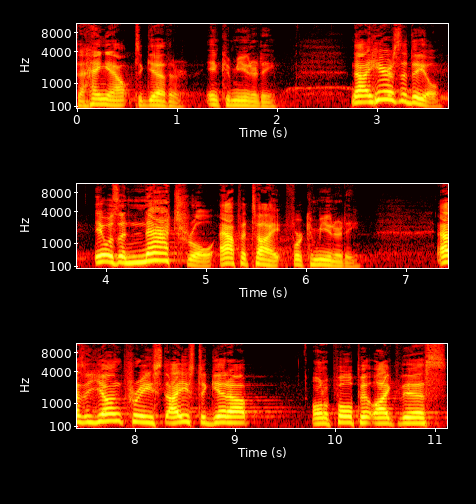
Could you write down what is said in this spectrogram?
to hang out together in community. Now, here's the deal it was a natural appetite for community. As a young priest, I used to get up on a pulpit like this,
